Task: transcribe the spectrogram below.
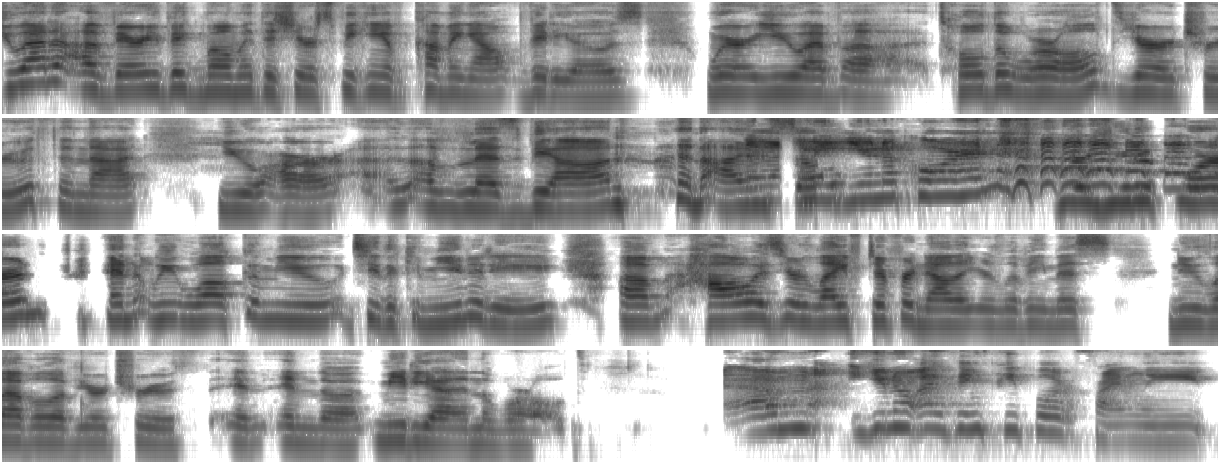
You had a very big moment this year, speaking of coming out videos, where you have uh, told the world your truth and that you are a, a lesbian. And I'm and so I'm a unicorn. you're a unicorn. And we welcome you to the community. Um, how is your life different now that you're living this new level of your truth in, in the media and the world? Um, you know, I think people are finally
